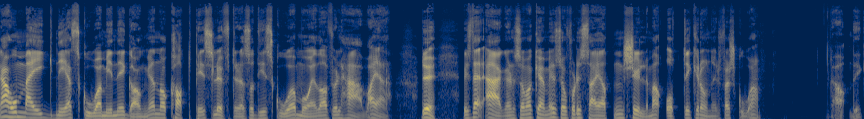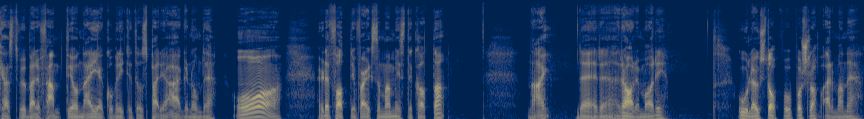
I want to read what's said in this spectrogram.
Ja, hun meig ned skoa mine i gangen, og kattpiss lufter det så de skoa må jeg da full heva, jeg. Du, hvis det er eieren som har kommet, så får du si at den skylder meg 80 kroner for skoa. Ja, de kaster vel bare 50, og nei, jeg kommer ikke til å sperre eieren om det. Å, er det fattigfolk som har mistet katta? Nei, det er uh, Rare-Mari. Olaug stoppa opp og slapp erma ned.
